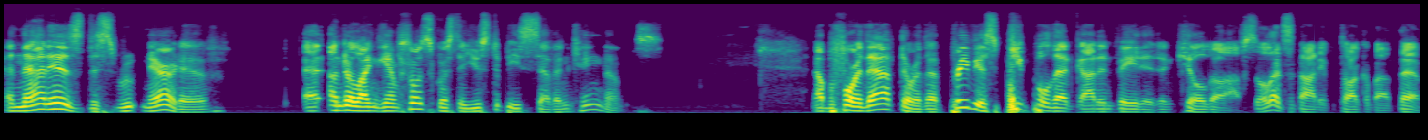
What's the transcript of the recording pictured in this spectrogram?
and that is this root narrative. Uh, underlying Game of Thrones, of course, there used to be seven kingdoms. Now, before that, there were the previous people that got invaded and killed off. So let's not even talk about them.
